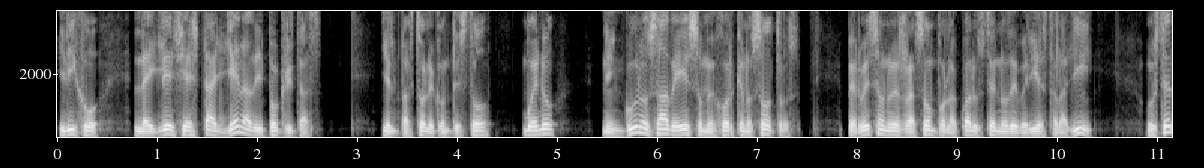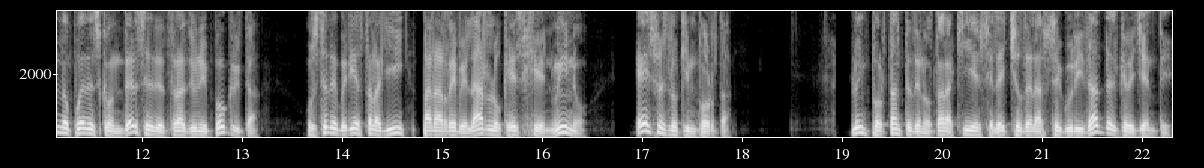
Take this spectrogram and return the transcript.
y dijo, la iglesia está llena de hipócritas. Y el pastor le contestó, bueno, ninguno sabe eso mejor que nosotros, pero eso no es razón por la cual usted no debería estar allí. Usted no puede esconderse detrás de un hipócrita. Usted debería estar allí para revelar lo que es genuino. Eso es lo que importa. Lo importante de notar aquí es el hecho de la seguridad del creyente.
